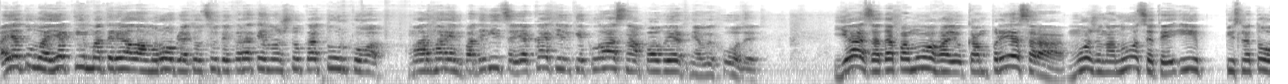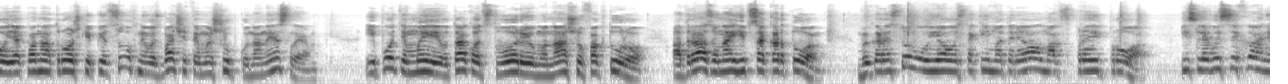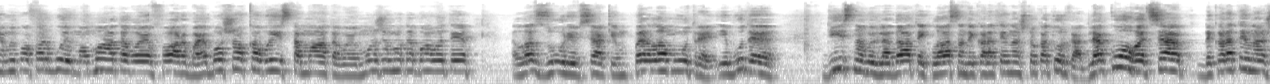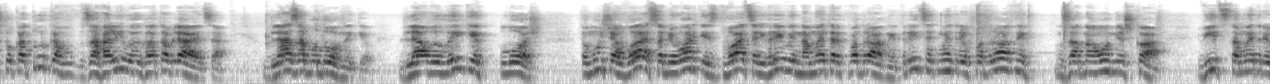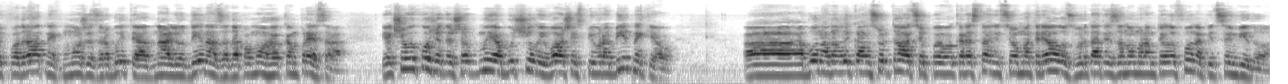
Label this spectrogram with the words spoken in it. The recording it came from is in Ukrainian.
А я думаю, яким матеріалом роблять оцю декоративну штукатурку мармарин. Подивіться, яка тільки класна поверхня виходить. Я за допомогою компресора можу наносити і після того, як вона трошки підсохне, ось бачите, ми шубку нанесли. І потім ми отак от створюємо нашу фактуру одразу на гіпсокартон. Використовую я ось такий матеріал Max Spray Pro. Після висихання ми пофарбуємо матовою фарбою або шовковиста матовою. Можемо додати лазурі всяким, перламутри, і буде дійсно виглядати класна декоративна штукатурка. Для кого ця декоративна штукатурка взагалі виготовляється? Для забудовників, для великих площ. Тому що ва- собівартість 20 гривень на метр квадратний, 30 метрів квадратних з одного мішка. Від 100 метрів квадратних може зробити одна людина за допомогою компресора. Якщо ви хочете, щоб ми обучили ваших співробітників або надали консультацію по використанню цього матеріалу, звертайтесь за номером телефона під цим відео.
